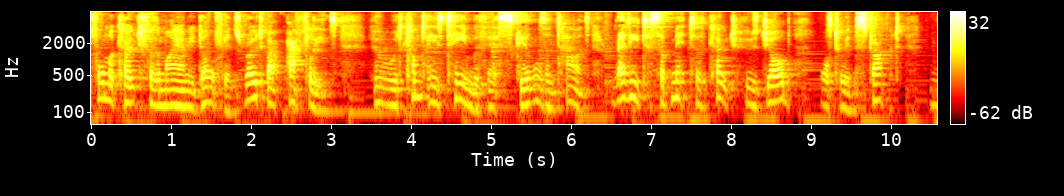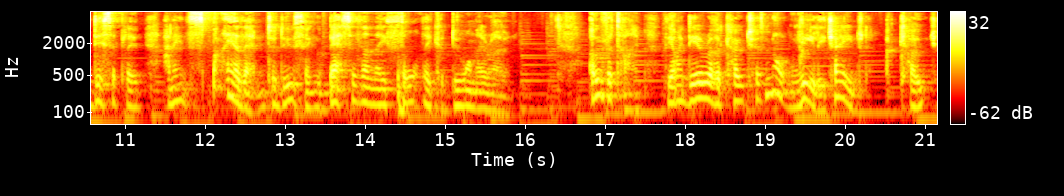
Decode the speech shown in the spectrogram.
former coach for the Miami Dolphins, wrote about athletes who would come to his team with their skills and talents, ready to submit to the coach whose job was to instruct, discipline, and inspire them to do things better than they thought they could do on their own. Over time, the idea of a coach has not really changed. A coach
